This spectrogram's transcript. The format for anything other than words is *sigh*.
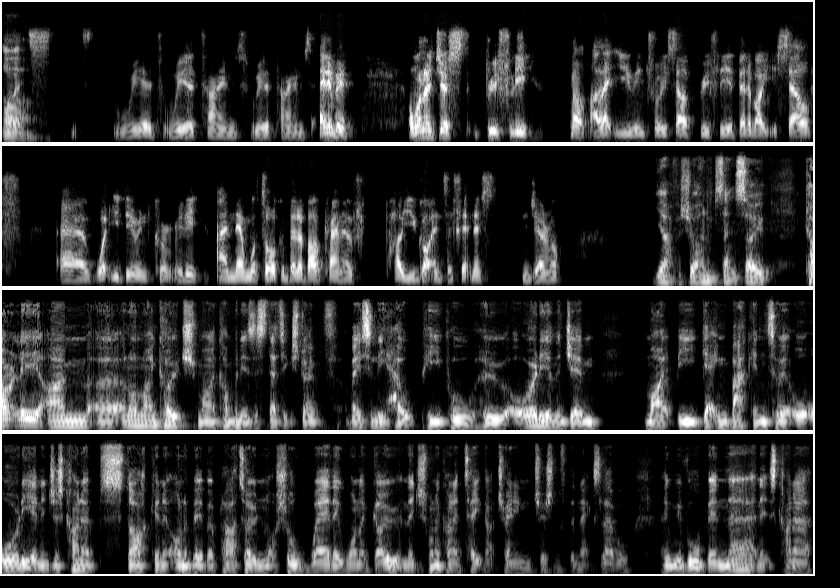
Oh, it's, it's weird, weird times, weird times. Anyway, I want to just briefly, well, I'll let you intro yourself briefly, a bit about yourself, uh, what you're doing currently, and then we'll talk a bit about kind of how you got into fitness in general. Yeah, for sure, 100%. So currently, I'm uh, an online coach. My company is Aesthetic Strength. I basically help people who are already in the gym, might be getting back into it or already in and just kind of stuck and on a bit of a plateau, not sure where they want to go. And they just want to kind of take that training nutrition to the next level. I think we've all been there and it's kind of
